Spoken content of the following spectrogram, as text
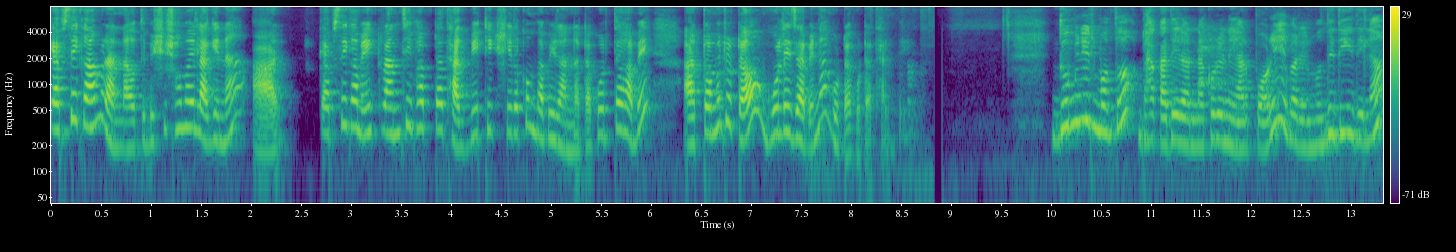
ক্যাপসিকাম রান্না হতে বেশি সময় লাগে না আর ক্যাপসিকামে ক্রাঞ্চি ভাবটা থাকবে, ঠিক সেরকমভাবেই রান্নাটা করতে হবে আর টমেটোটাও গলে যাবে না, গোটা গোটা থাকবে। দু মিনিট মতো ঢাকা দিয়ে রান্না করে নেওয়ার পরে এবার এর মধ্যে দিয়ে দিলাম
